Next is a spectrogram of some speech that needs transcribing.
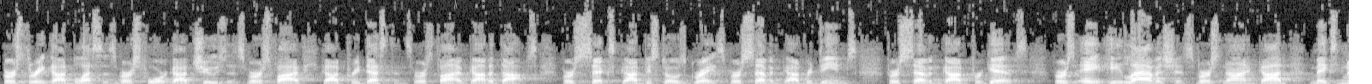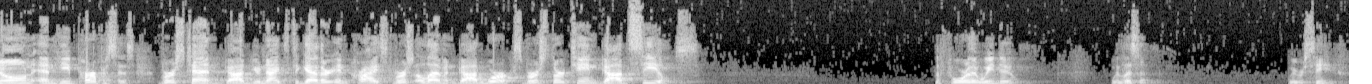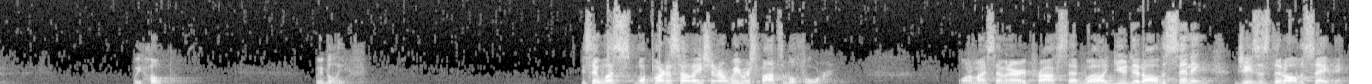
Verse 3, God blesses. Verse 4, God chooses. Verse 5, God predestines. Verse 5, God adopts. Verse 6, God bestows grace. Verse 7, God redeems. Verse 7, God forgives. Verse 8, He lavishes. Verse 9, God makes known and He purposes. Verse 10, God unites together in Christ. Verse 11, God works. Verse 13, God seals. The four that we do, we listen, we receive, we hope, we believe. You say, What's, what part of salvation are we responsible for? One of my seminary profs said, Well, you did all the sinning, Jesus did all the saving.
